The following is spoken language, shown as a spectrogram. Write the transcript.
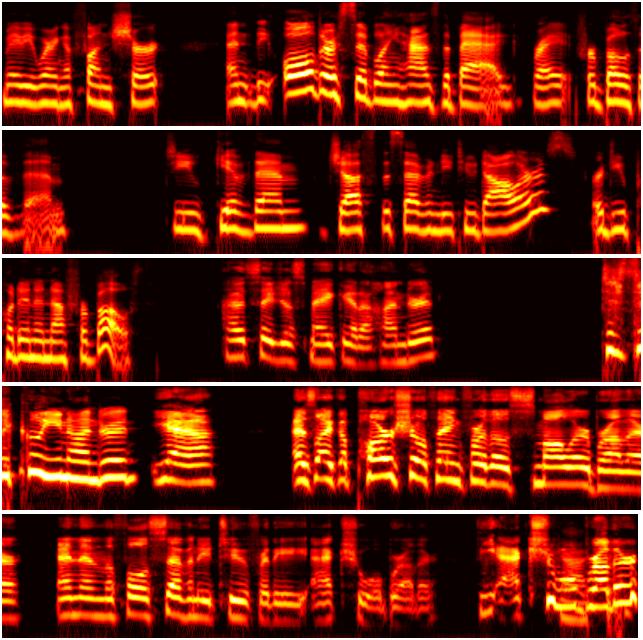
maybe wearing a fun shirt and the older sibling has the bag, right, for both of them. Do you give them just the $72 or do you put in enough for both? I would say just make it a hundred. Just a clean 100? Yeah, as like a partial thing for the smaller brother, and then the full seventy-two for the actual brother. The actual Gotcha. brother,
